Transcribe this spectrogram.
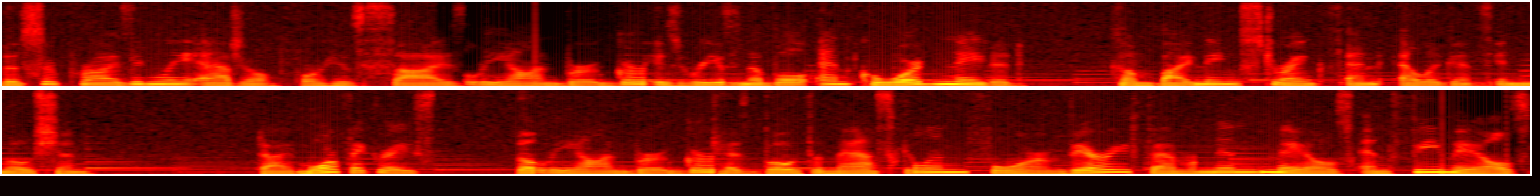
The surprisingly agile for his size Leonberger is reasonable and coordinated, combining strength and elegance in motion. Dimorphic race The Leonberger has both a masculine form very feminine males and females,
